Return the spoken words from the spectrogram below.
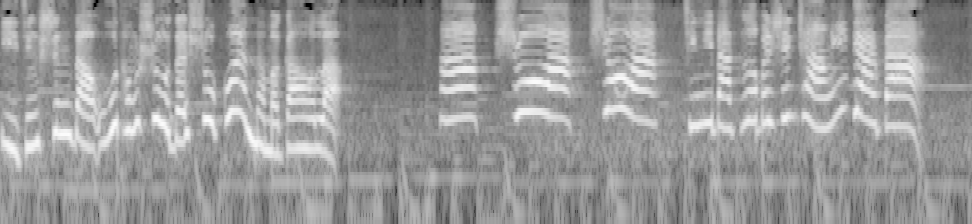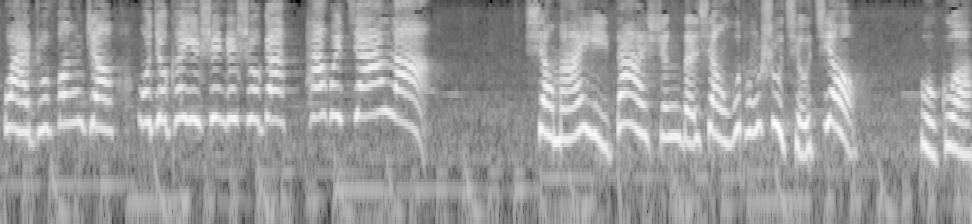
已经升到梧桐树的树冠那么高了。啊，树啊，树啊，请你把胳膊伸长一点吧，挂住风筝，我就可以顺着树干爬回家了。小蚂蚁大声的向梧桐树求救，不过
